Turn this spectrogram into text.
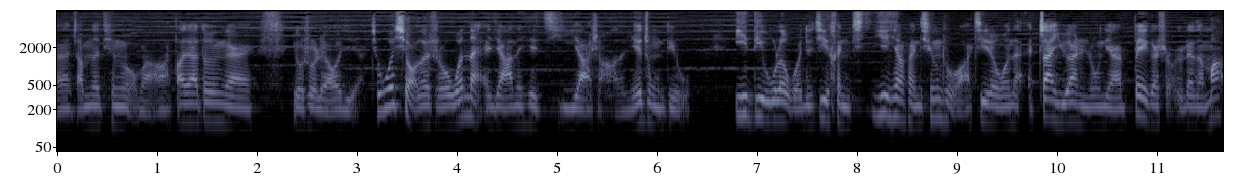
嗯，咱们的听友们啊，大家都应该有所了解。就我小的时候，我奶奶家那些鸡呀啥的也总丢，一丢了我就记很印象很清楚啊，记着我奶站院子中间背个手就在那骂，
